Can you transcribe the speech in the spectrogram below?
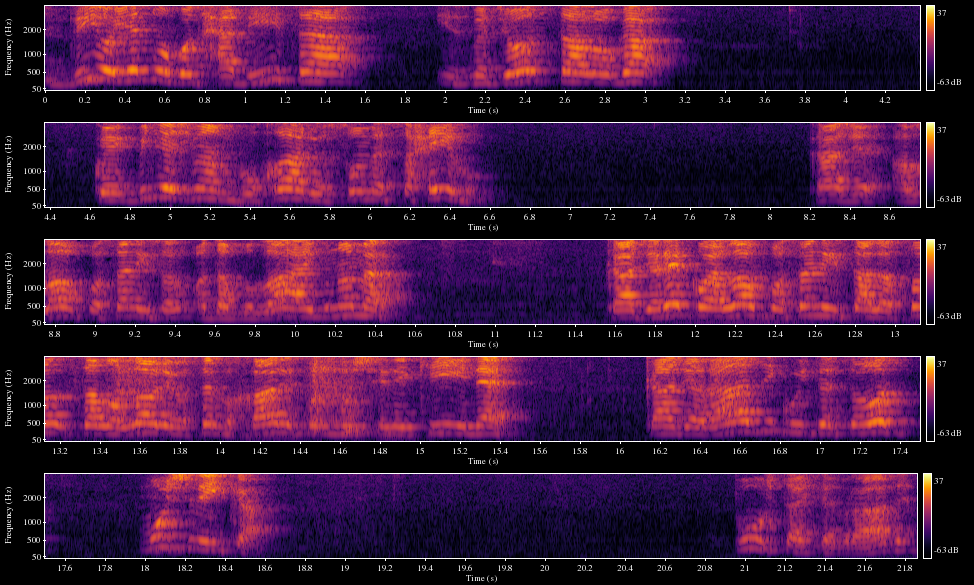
dio jednog od haditha, između ostaloga, kojeg bilježi imam Bukhari u svome sahihu. Kaže, Allah poslanik od Abdullah ibn Omara, Kaže, rekao je Allah poslanik sallallahu alaihi wa sallam, halifun mušrikine. Kaže, razlikujte se od mušrika. Puštajte brade,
